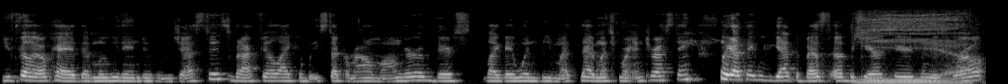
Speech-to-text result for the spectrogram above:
you feel like okay, the movie didn't do them justice, but I feel like if we stuck around longer, there's like they wouldn't be much that much more interesting. like I think we got the best of the characters in this world.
